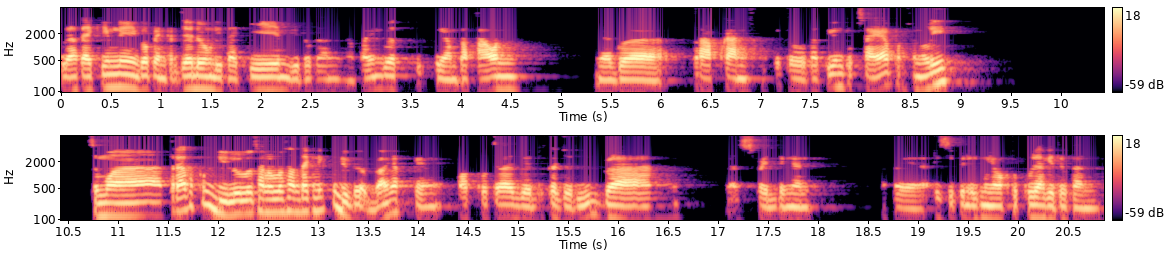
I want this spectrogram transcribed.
kuliah tekim nih gue pengen kerja dong di tekim gitu kan. Ngapain gue kuliah empat tahun? Ya gue terapkan seperti itu. Tapi untuk saya personally semua ternyata pun di lulusan-lulusan teknik pun juga banyak yang outputnya jadi kerja di bank sesuai dengan apa ya disiplin ilmunya waktu kuliah gitu kan.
